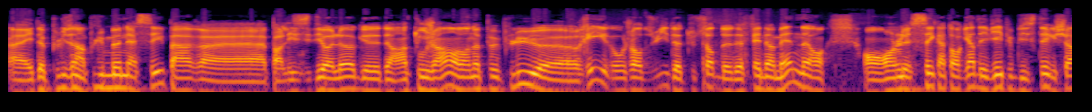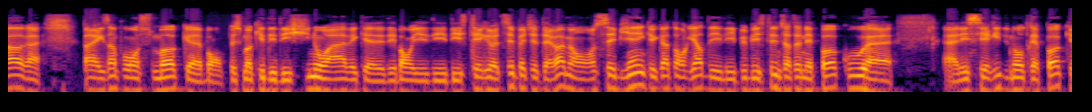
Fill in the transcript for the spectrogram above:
est de plus en plus menacé par euh, par les idéologues en tout genre. On ne peut plus euh, rire aujourd'hui de toutes sortes de, phénomènes. On, le sait quand on regarde des vieilles publicités, Richard. par exemple, où on se moque. bon, on peut se moquer des, des Chinois avec des bon, des, des, stéréotypes, etc. Mais on sait bien que quand on regarde des, des publicités d'une certaine époque ou les séries d'une autre époque,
